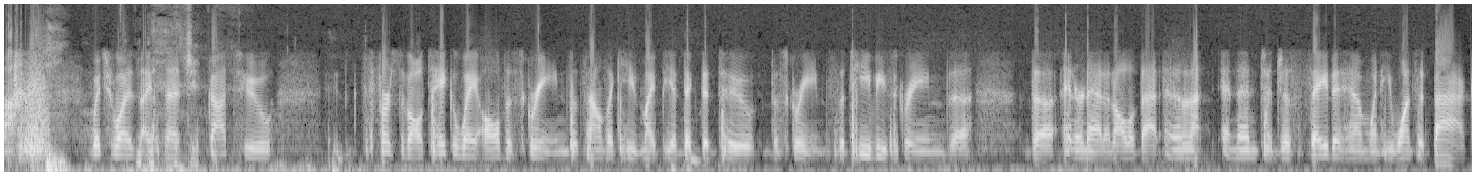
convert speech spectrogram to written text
uh, which was I said you've got to first of all take away all the screens. It sounds like he might be addicted to the screens, the TV screen, the the internet, and all of that, and that, and then to just say to him when he wants it back,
